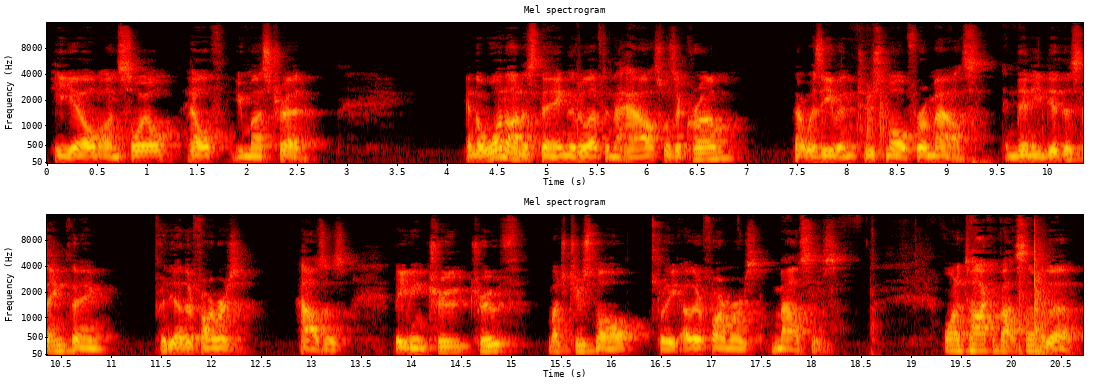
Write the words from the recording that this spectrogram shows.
he yelled, on soil health you must tread. And the one honest thing that he left in the house was a crumb that was even too small for a mouse. And then he did the same thing for the other farmers' houses, leaving true truth much too small for the other farmers' mouses. I want to talk about some of the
